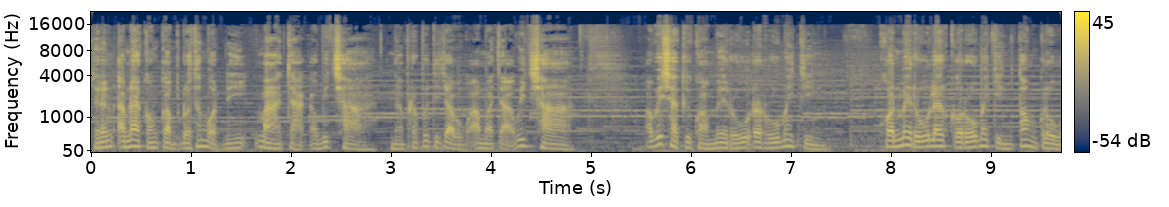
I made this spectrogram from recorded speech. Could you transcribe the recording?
ฉะนั้นอำนาจของความกลัวทั้งหมดนี้มาจากอวิชชานะพระพุทธเจ้าบอกว่าเอมาจากอวิชชาอวิชชาคือความไม่รู้และรู้ไม่จริง คนไม่รู้แล้วก็รู้ไม่จริงต้องกลัว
